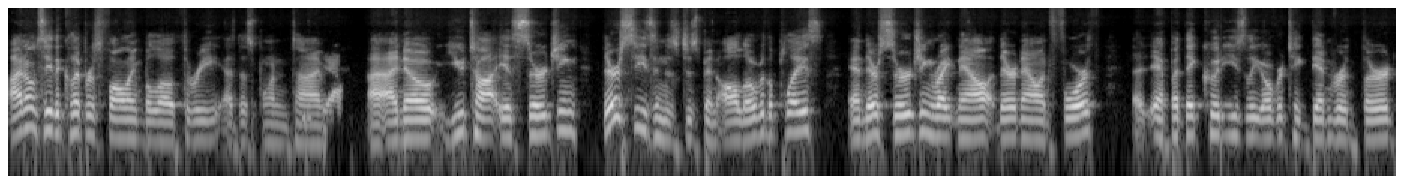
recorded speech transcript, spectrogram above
I don't see the Clippers falling below three at this point in time. Yeah. I I know Utah is surging. Their season has just been all over the place, and they're surging right now. They're now in fourth, uh, but they could easily overtake Denver in third.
